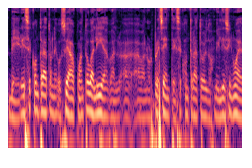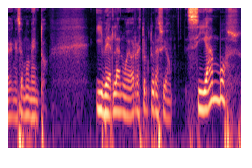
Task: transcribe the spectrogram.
ver ese contrato negociado, cuánto valía a valor presente ese contrato del 2019 en ese momento, y ver la nueva reestructuración. Si ambos,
